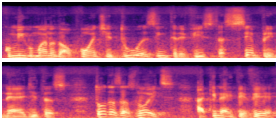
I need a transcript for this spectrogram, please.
comigo, Mano Dal Ponte, duas entrevistas sempre inéditas, todas as noites, aqui na RTV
